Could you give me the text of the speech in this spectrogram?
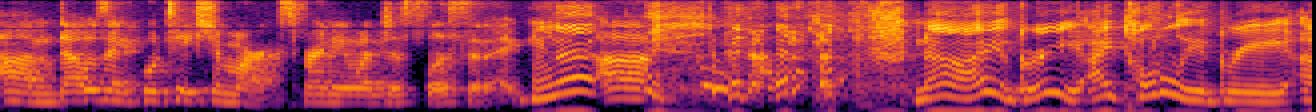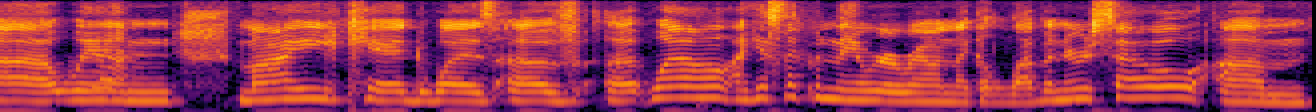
Um, that was in quotation marks for anyone just listening. Uh, no, I agree. I totally agree. Uh, when yeah. my kid was of, uh, well, I guess like when they were around like 11 or so, um,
